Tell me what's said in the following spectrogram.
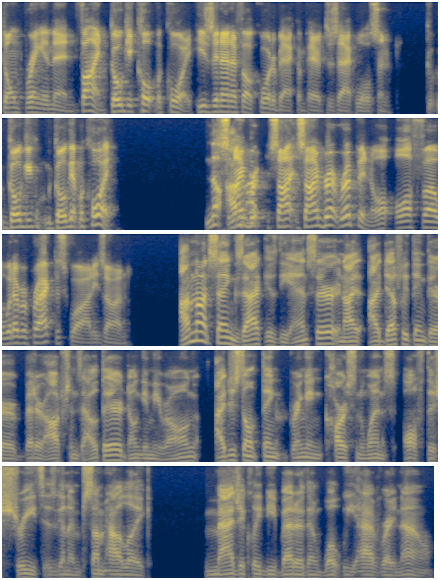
don't bring him in fine go get Colt McCoy he's an NFL quarterback compared to Zach Wilson Go get go get McCoy. No, sign, not, sign, sign Brett Rypien off uh, whatever practice squad he's on. I'm not saying Zach is the answer, and I, I definitely think there are better options out there. Don't get me wrong. I just don't think bringing Carson Wentz off the streets is going to somehow like magically be better than what we have right now.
